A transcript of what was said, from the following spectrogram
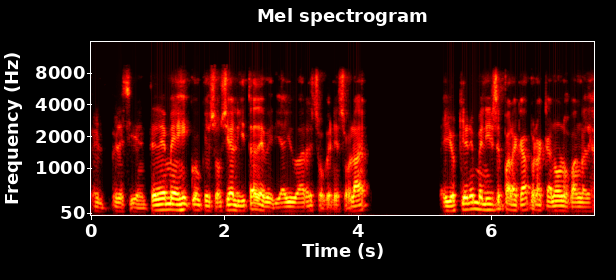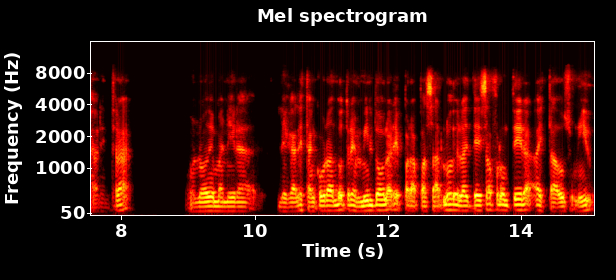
el presidente de México, que es socialista, debería ayudar a esos venezolanos. Ellos quieren venirse para acá, pero acá no los van a dejar entrar. O no de manera legal. Están cobrando 3 mil dólares para pasarlos de, de esa frontera a Estados Unidos.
